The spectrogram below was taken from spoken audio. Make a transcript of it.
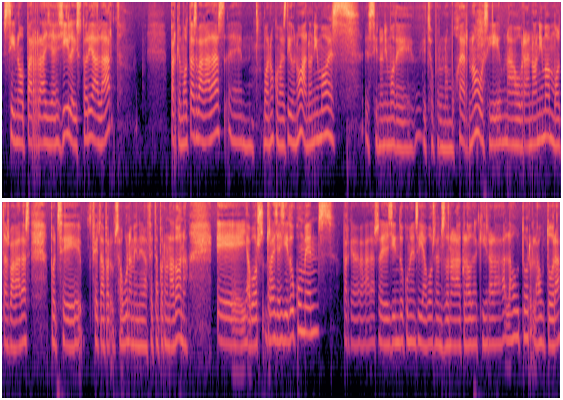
sinó per rellegir la història de l'art perquè moltes vegades, eh, bueno, com es diu, no? anònimo és, és sinònimo de hecho por una mujer, no? O sigui, una obra anònima moltes vegades pot ser feta per, segurament era feta per una dona. Eh, llavors, rellegir documents perquè a vegades llegint documents i llavors ens dona la clau de qui era la- l'autor, l'autora,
